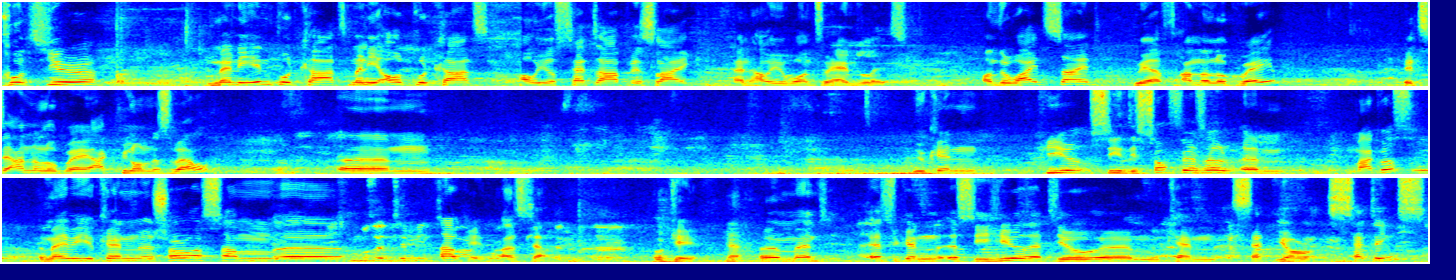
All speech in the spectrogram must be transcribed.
put here many input cards, many output cards, how your setup is like and how you want to handle it. On the right side, we have analog way. It's the analog way Aquilon as well. Um, you can here see the software as well. Um, Markus, maybe you can show us some. Uh, muss einen Termin Ah, okay, alles klar. Okay. Yeah. Um, and as you can uh, see here, that you um, can set your settings.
